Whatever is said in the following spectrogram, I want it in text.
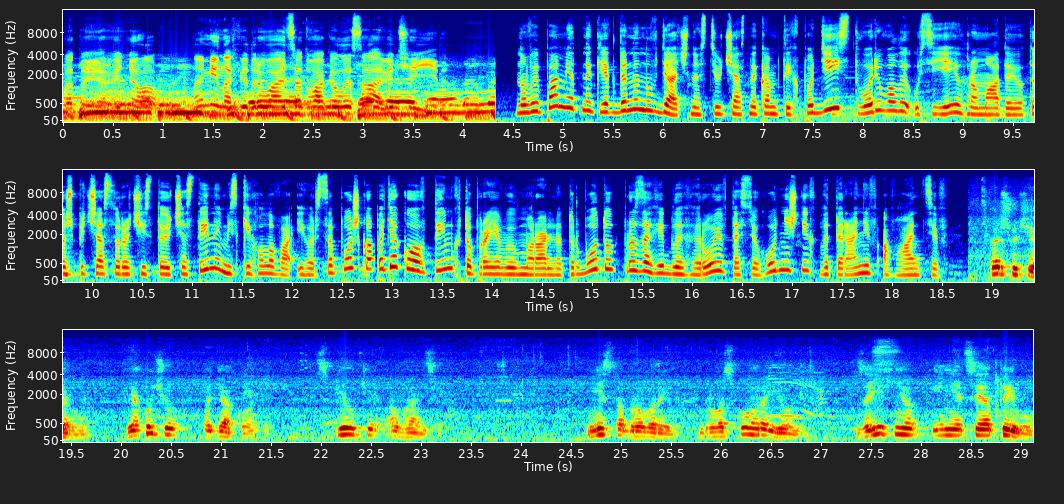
БТР. Від нього на мінах відриваються два колеса, а він ще їде. Новий пам'ятник, як данину вдячності учасникам тих подій, створювали усією громадою. Тож під час урочистої частини міський голова Ігор Сапошко подякував тим, хто проявив моральну турботу про загиблих героїв та сьогоднішніх ветеранів афганців. В першу чергу я хочу подякувати спілки афганців міста Бровари, Броварського району за їхню ініціативу.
